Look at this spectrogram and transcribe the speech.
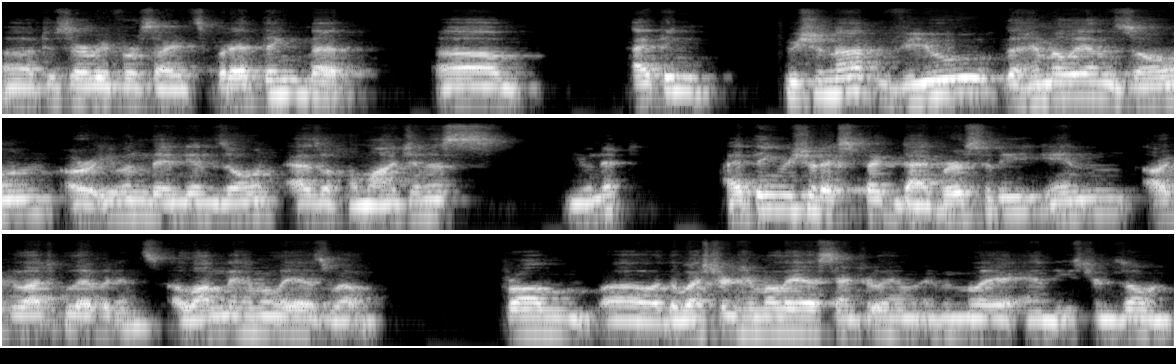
uh, to survey for sites. But I think that um, I think we should not view the Himalayan zone or even the Indian zone as a homogeneous unit. I think we should expect diversity in archaeological evidence along the Himalaya as well. From uh, the Western Himalaya, Central Himalaya, and Eastern zone,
